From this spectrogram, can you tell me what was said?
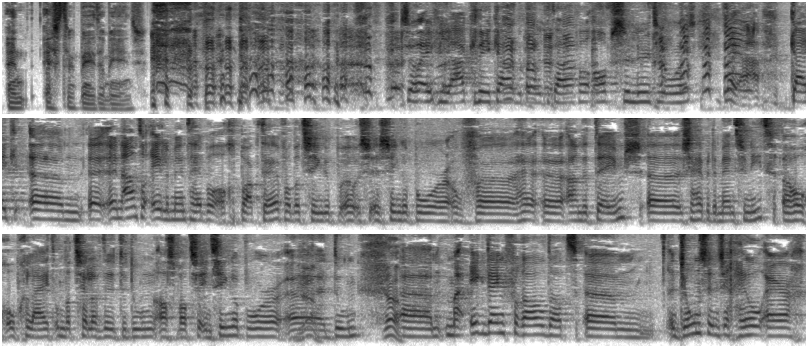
En Esther, ben je het ermee eens? Zo even ja knikken aan de tafel. Absoluut, jongens. Nou ja, kijk, um, een aantal elementen hebben we al gepakt hè, van dat Singapore, eh, Singapore of uh, aan de Theems. ze hebben de mensen niet hoog opgeleid om datzelfde te doen als wat ze in Singapore ja. doen. Ja. Um, maar ik denk vooral dat um, Johnson zich heel erg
